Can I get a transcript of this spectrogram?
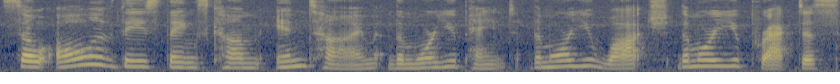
So all of these things come in time. The more you paint, the more you watch, the more you practice,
